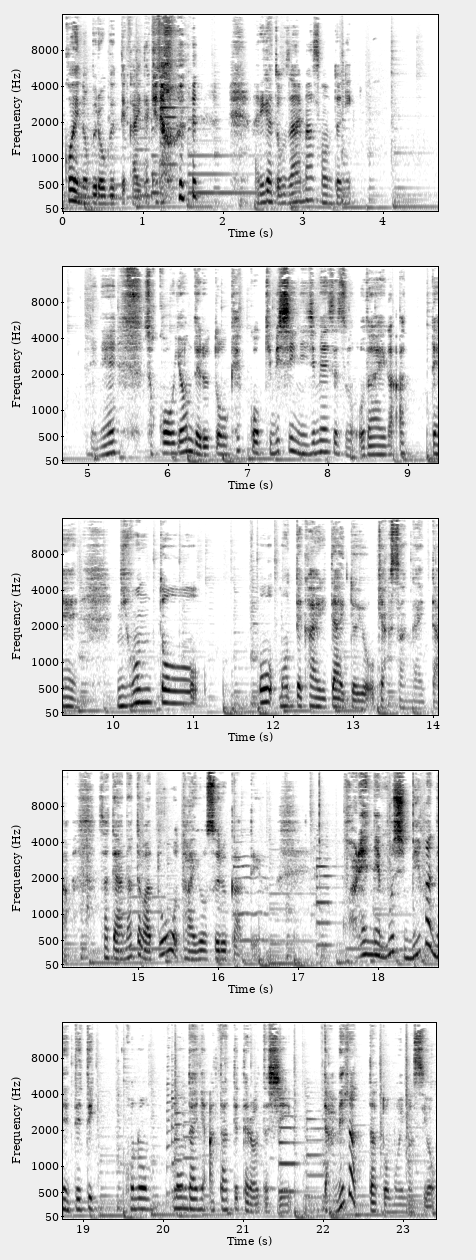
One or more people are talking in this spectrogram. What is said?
声のブログって書いたけど。ありがとうございます本当に。でねそこを読んでると結構厳しい二次面接のお題があって日本刀を持って帰りたいというお客さんがいた。さてあなたはどう対応するかっていう。これねもし眼鏡出てこの問題に当たってたら私ダメだったと思いますよ。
